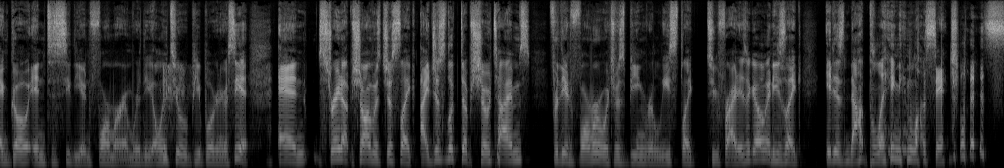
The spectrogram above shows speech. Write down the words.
and go in to see The Informer, and we're the only two people who are going to go see it. And straight up, Sean was just like, I just looked up showtimes for The Informer, which was being released like two Fridays ago, and he's like, it is not playing in Los Angeles.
